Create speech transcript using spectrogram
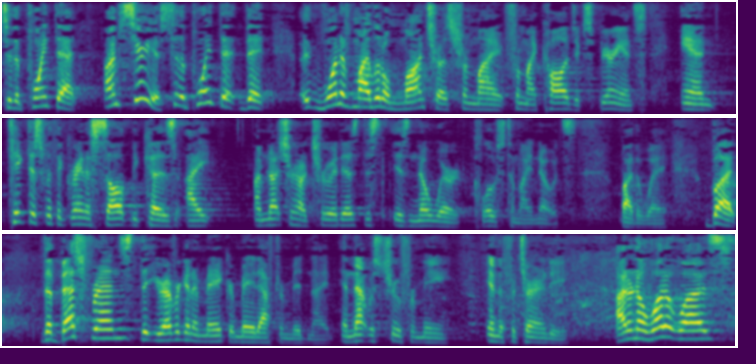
To the point that, I'm serious, to the point that, that one of my little mantras from my, from my college experience, and take this with a grain of salt because I, I'm not sure how true it is. This is nowhere close to my notes, by the way. But the best friends that you're ever going to make are made after midnight. And that was true for me in the fraternity. I don't know what it was.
